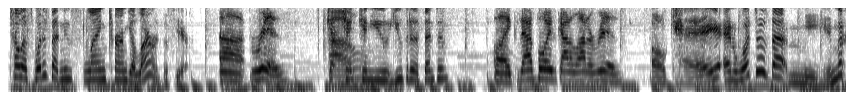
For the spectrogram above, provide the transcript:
Tell us what is that new slang term you learned this year? Uh, Rizz. Can, Oh. can, can you use it in a sentence? Like, that boy's got a lot of Rizz. Okay, and what does that mean?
